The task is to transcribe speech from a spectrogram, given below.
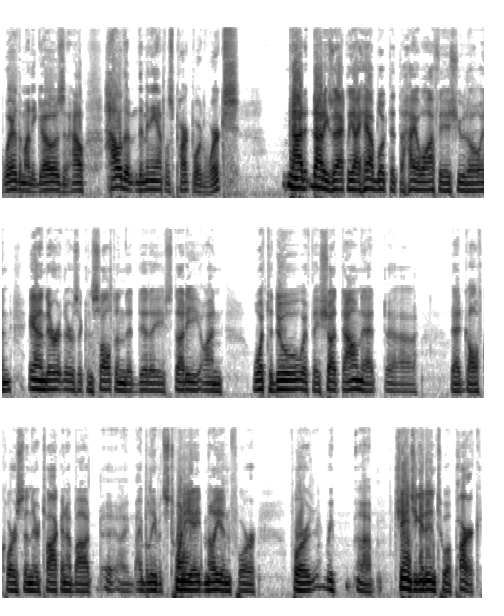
where the money goes and how how the the Minneapolis Park Board works. Not not exactly. I have looked at the Hiawatha issue though, and and there there's a consultant that did a study on what to do if they shut down that uh, that golf course, and they're talking about uh, I, I believe it's 28 million for for re, uh, changing it into a park,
